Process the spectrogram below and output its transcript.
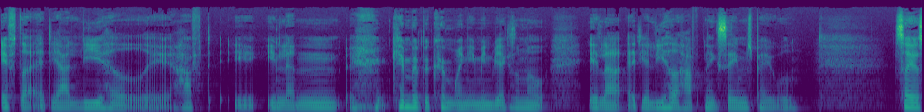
efter at jeg lige havde øh, haft en eller anden øh, kæmpe bekymring i min virksomhed, eller at jeg lige havde haft en eksamensperiode. Så jeg,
